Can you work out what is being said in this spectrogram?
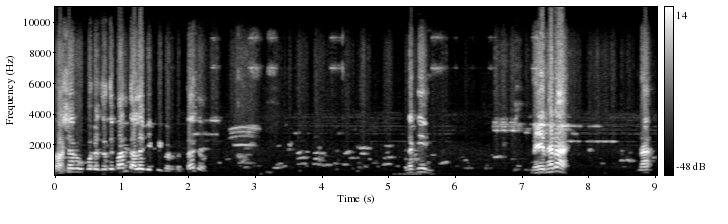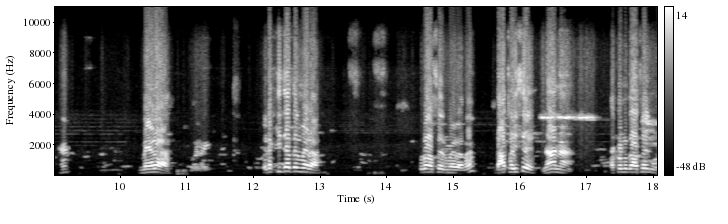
দশের উপরে যদি পান তাহলে বিক্রি করবেন তাই তো? এটা কি মেয়ে ভেড়া না হ্যাঁ? মেয়েরা? এটা কি জাতের মেয়েরা? ক্রসের মেয়েরা না? দাঁত হইছে? না না। এখনও দাঁত হয়নি।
